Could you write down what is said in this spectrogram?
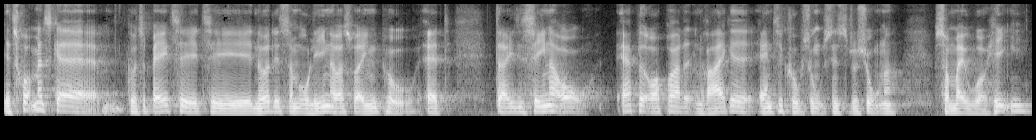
Jeg tror, man skal gå tilbage til, til noget af det, som Olena også var inde på, at der i de senere år er blevet oprettet en række antikorruptionsinstitutioner, som er uafhængige,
